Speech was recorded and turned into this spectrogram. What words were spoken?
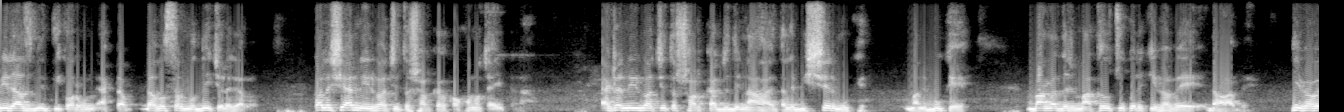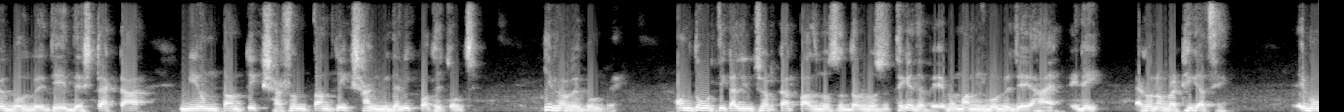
বিরাজনীতিকরণ একটা ব্যবস্থার মধ্যেই চলে গেল। তাহলে সে আর নির্বাচিত সরকার কখনো চাইবে না। একটা নির্বাচিত সরকার যদি না হয়, তাহলে বিশ্বের মুখে মানে বুকে বাংলাদেশ মাথা উঁচু করে কীভাবে দাঁড়াবে? কীভাবে বলবে যে এই দেশটা একটা নিয়মতান্ত্রিক, শাসনতান্ত্রিক, সাংবিধানিক পথে চলছে? কীভাবে বলবে? অন্তর্বর্তীকালীন সরকার পাঁচ বছর, দশ বছর থেকে যাবে এবং মানুষ বলবে যে হ্যাঁ এটাই, এখন আমরা ঠিক আছে। এবং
